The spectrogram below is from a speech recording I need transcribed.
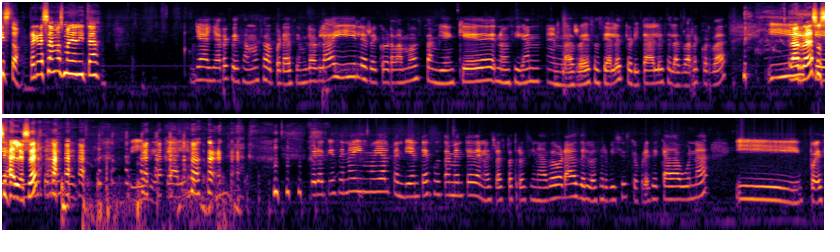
Listo, regresamos, Marianita. Ya, ya regresamos a Operación Bla Bla y les recordamos también que nos sigan en las redes sociales, que ahorita Ale se las va a recordar. Y Las redes sociales, ¿eh? Sí, sí, es que Ale- Pero que estén ahí muy al pendiente justamente de nuestras patrocinadoras, de los servicios que ofrece cada una y pues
